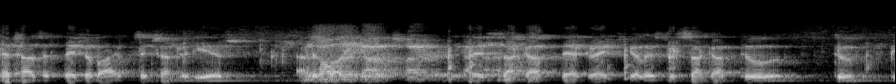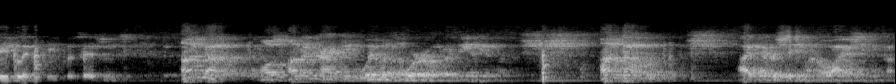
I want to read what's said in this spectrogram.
That's how they survived 600 years. And That's all they got. is flattery. They suck up. Their great skill is to suck up to to people in key positions. Undoubtedly, the most unattractive women in the world are the Indian women. Undoubtedly. I've never seen one. Oh, I've seen them.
